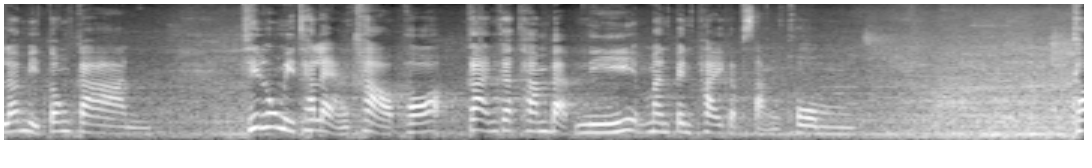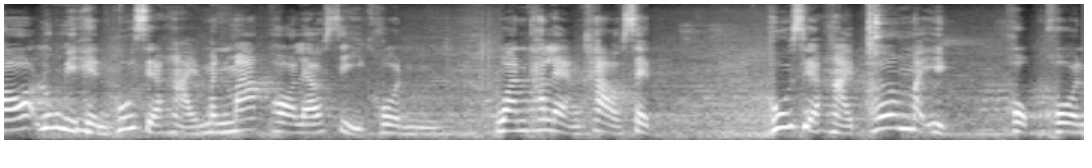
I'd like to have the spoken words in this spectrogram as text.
และหมีต้องการ ที่ลูกหมีแถลงข่าว เพราะการกระทำแบบนี้มันเป็นภัยกับสังคม เพราะลูกหมีเห็นผู้เสียหายมันมากพอแล้ว4คน วันแถลงข่าวเสร็จ ผู้เสียหายเพิ่มมาอีก6คน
